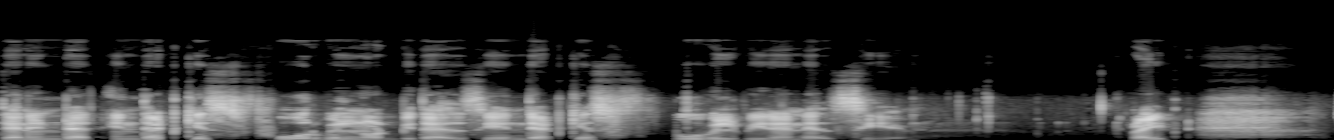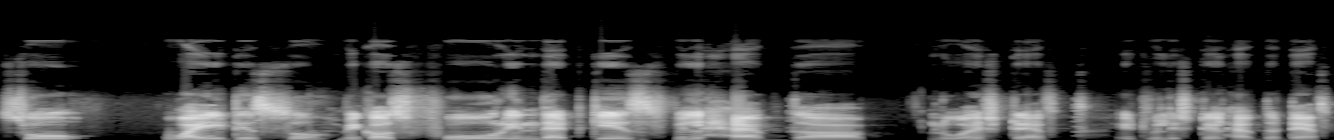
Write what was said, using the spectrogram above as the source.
then in that in that case 4 will not be the LCA in that case 2 will be an LCA right? So why it is so? Because 4 in that case will have the lowest depth. It will still have the depth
